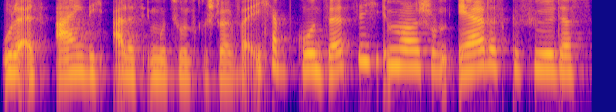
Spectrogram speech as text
oder ist eigentlich alles emotionsgesteuert? Weil ich habe grundsätzlich immer schon eher das Gefühl, dass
